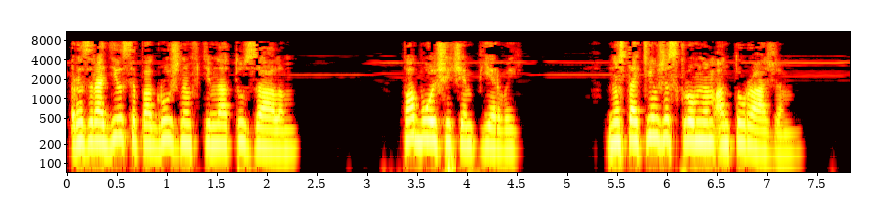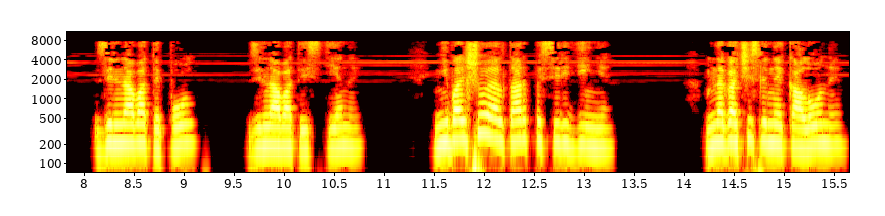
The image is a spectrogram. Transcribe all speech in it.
разродился погруженным в темноту залом, побольше, чем первый, но с таким же скромным антуражем. Зеленоватый пол, зеленоватые стены, небольшой алтарь посередине, многочисленные колонны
